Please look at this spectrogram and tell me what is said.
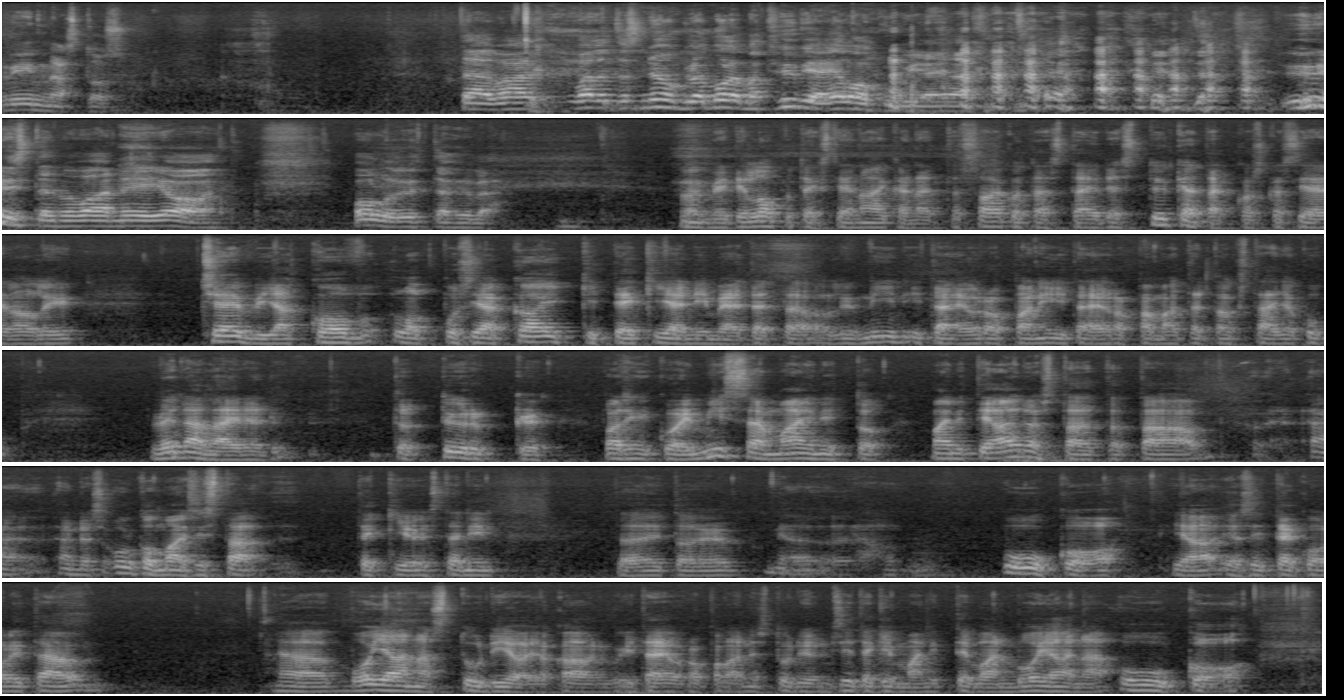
rinnastus. Tää vaan, valitettavasti ne on kyllä molemmat hyviä elokuvia ja yhdistelmä vaan ei ole ollut yhtä hyvä. Mä mietin lopputekstien aikana, että saako tästä edes tykätä, koska siellä oli Chev ja Kov loppuisia kaikki tekijänimet, että oli niin Itä-Eurooppa, niin Itä-Eurooppa. Mä että onko tämä joku venäläinen tyrkky, varsinkin kun ei missään mainittu. Mainittiin ainoastaan tota, ns. ulkomaisista tekijöistä, niin toi, toi, UK ja, ja sitten kun oli tämä Bojana Studio, joka on niin itä-eurooppalainen studio, niin siitäkin mainittiin vain Bojana UK.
